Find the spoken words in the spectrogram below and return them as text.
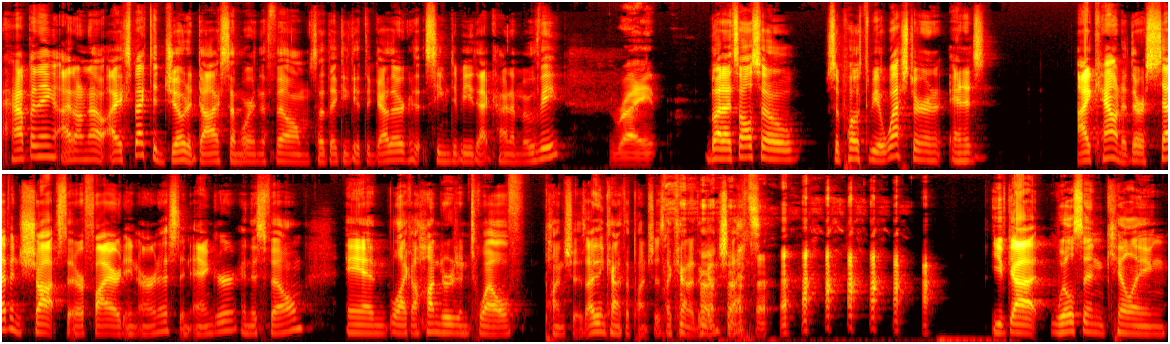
happening? I don't know. I expected Joe to die somewhere in the film so that they could get together because it seemed to be that kind of movie. Right. But it's also supposed to be a western, and it's. I counted. There are seven shots that are fired in earnest and anger in this film, and like 112 punches. I didn't count the punches. I counted the gunshots. You've got Wilson killing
